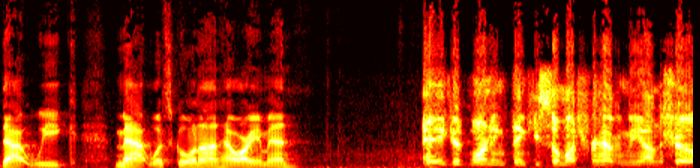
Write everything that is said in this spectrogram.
that week. Matt, what's going on? How are you, man? Hey, good morning. Thank you so much for having me on the show.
